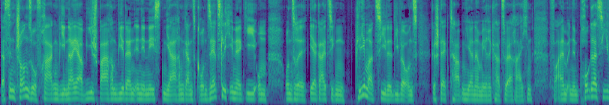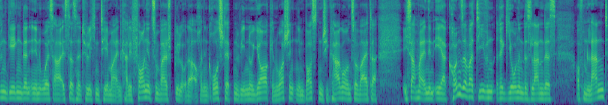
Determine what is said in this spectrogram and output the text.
das sind schon so Fragen wie, naja, wie sparen wir denn in den nächsten Jahren ganz grundsätzlich Energie, um unsere ehrgeizigen Klimaziele, die wir uns gesteckt haben, hier in Amerika zu erreichen. Vor allem in den progressiven Gegenden in den USA ist das natürlich ein Thema. In Kalifornien zum Beispiel oder auch in den Großstädten wie in New York, in Washington, in Boston, Chicago und so weiter. Ich sag mal, in den eher konservativen Regionen des Landes, auf dem Land,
